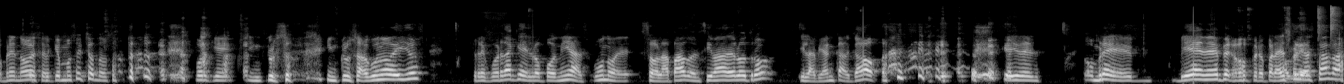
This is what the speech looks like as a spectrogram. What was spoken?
hombre, no, es el que hemos hecho nosotros. Porque incluso, incluso alguno de ellos, recuerda que lo ponías uno eh, solapado encima del otro y la habían calcado. que dices, hombre, bien, ¿eh? pero, pero para eso Hombre. ya estaba.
